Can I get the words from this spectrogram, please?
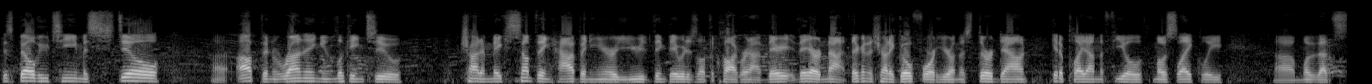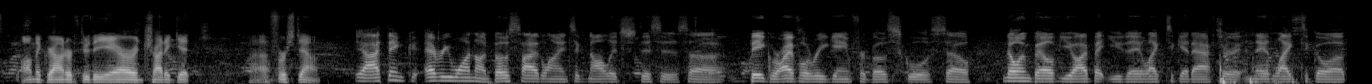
this Bellevue team is still uh, up and running and looking to try to make something happen here. you'd think they would just let the clock run out. They, they are not. They're going to try to go for it here on this third down, get a play down the field, most likely, um, whether that's on the ground or through the air, and try to get uh, first down. Yeah, I think everyone on both sidelines acknowledged this is a big rivalry game for both schools. So, knowing Bellevue, I bet you they like to get after it and they'd like to go up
